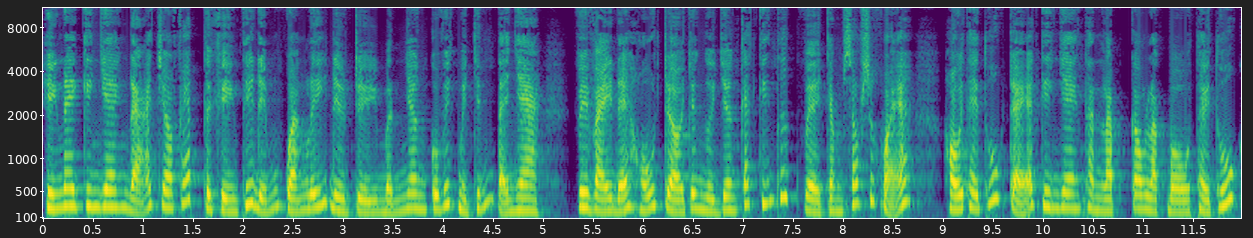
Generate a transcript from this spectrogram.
Hiện nay Kiên Giang đã cho phép thực hiện thí điểm quản lý điều trị bệnh nhân COVID-19 tại nhà. Vì vậy, để hỗ trợ cho người dân các kiến thức về chăm sóc sức khỏe, Hội Thầy thuốc trẻ Kiên Giang thành lập câu lạc bộ thầy thuốc,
